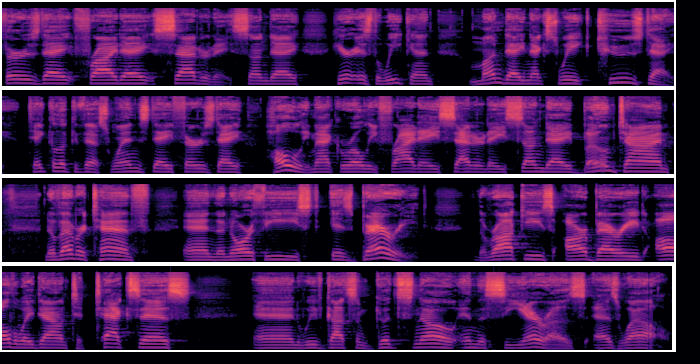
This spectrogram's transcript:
Thursday, Friday, Saturday, Sunday. Here is the weekend. Monday next week, Tuesday. Take a look at this. Wednesday, Thursday, holy macaroni, Friday, Saturday, Sunday, boom time. November 10th, and the Northeast is buried. The Rockies are buried all the way down to Texas, and we've got some good snow in the Sierras as well.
